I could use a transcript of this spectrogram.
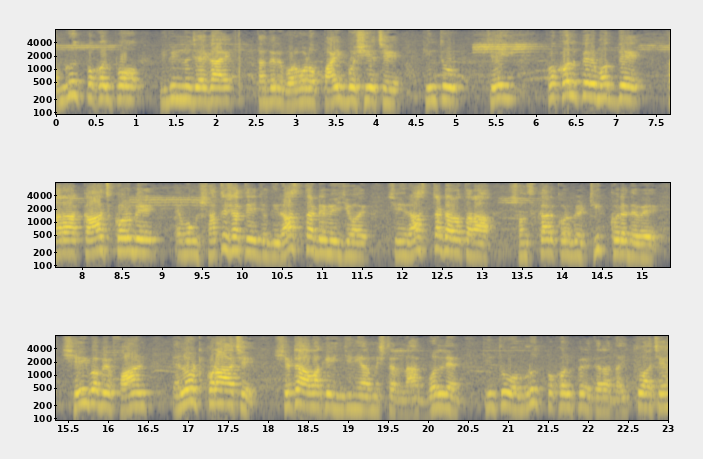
অমৃত প্রকল্প বিভিন্ন জায়গায় তাদের বড় বড় পাইপ বসিয়েছে, কিন্তু সেই প্রকল্পের মধ্যে তারা কাজ করবে এবং সাথে সাথে যদি রাস্তা ড্যামেজ হয়, সেই রাস্তাটারও তারা সংস্কার করবে, ঠিক করে দেবে। সেইভাবে ফান্ড অ্যালট করা আছে, সেটা আমাকে ইঞ্জিনিয়ার মিস্টার নাগ বললেন। কিন্তু অমৃত প্রকল্পের যারা দায়িত্ব আছেন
